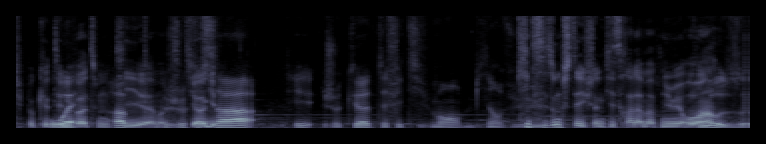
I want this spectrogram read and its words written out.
tu peux cutter Ouais. le vote, mon Hop, petit, euh, mon je petit fais hog. ça et je cut effectivement bien vu. King Sejong Station, qui sera la map numéro 1. Close.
